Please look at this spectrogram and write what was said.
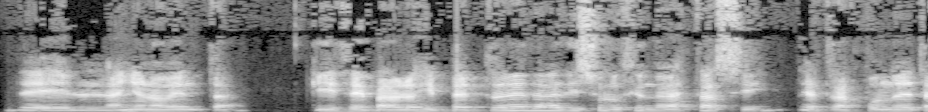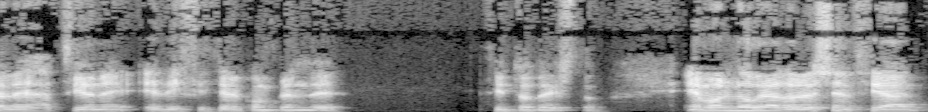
del año 90 que dice, para los inspectores de la disolución de la Stasi, el trasfondo de tales acciones es difícil de comprender. Cito texto. Hemos logrado lo esencial,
